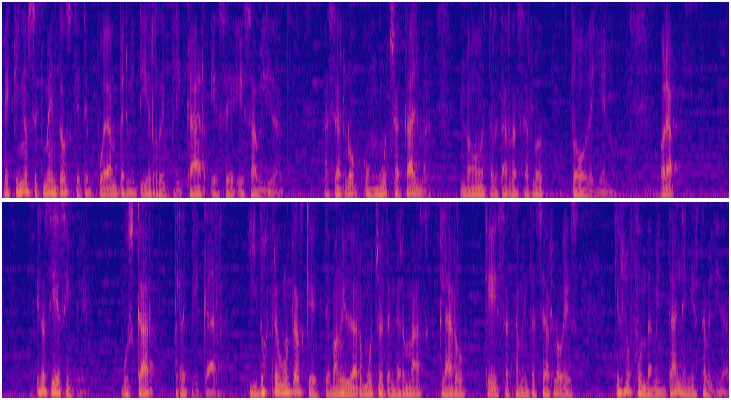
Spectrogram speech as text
pequeños segmentos que te puedan permitir replicar ese, esa habilidad hacerlo con mucha calma, no tratar de hacerlo todo de lleno. Ahora, es así de simple, buscar, replicar. Y dos preguntas que te van a ayudar mucho a tener más claro qué exactamente hacerlo es, ¿qué es lo fundamental en esta habilidad?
